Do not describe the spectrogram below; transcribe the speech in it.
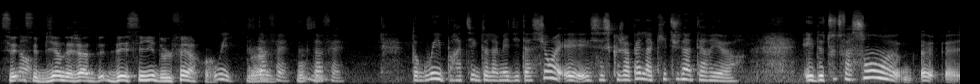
C'est- bien déjà de- d'essayer de le faire, quoi. Oui, tout Ouais. à fait, Mm, tout à mm. fait. Donc oui, pratique de la méditation et, et c'est ce que j'appelle la quiétude intérieure. Et de toute façon, euh, euh, euh,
